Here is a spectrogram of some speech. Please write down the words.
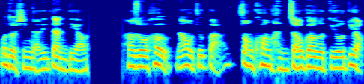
我都先给你淡掉。”他说：“好。”然后我就把状况很糟糕的丢掉。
